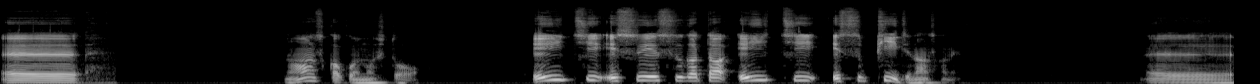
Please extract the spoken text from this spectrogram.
えー、なんすかこの人。HSS 型 HSP ってなんすかねえー、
